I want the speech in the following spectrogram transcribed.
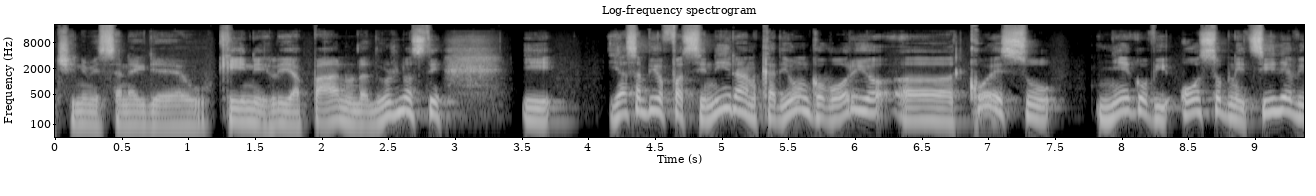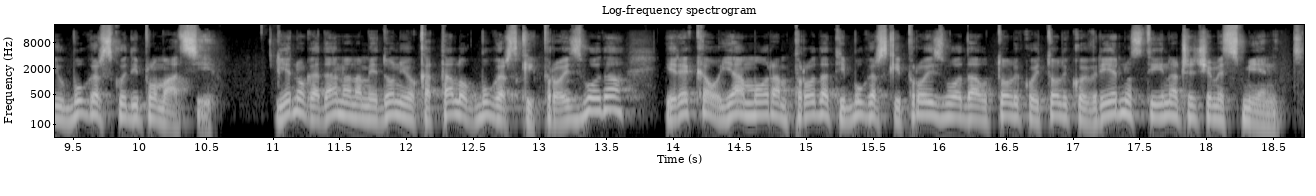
čini mi se negdje u Kini ili Japanu na dužnosti i ja sam bio fasciniran kad je on govorio uh, koje su njegovi osobni ciljevi u bugarskoj diplomaciji. Jednoga dana nam je donio katalog bugarskih proizvoda i rekao ja moram prodati bugarski proizvoda u tolikoj i tolikoj vrijednosti, inače će me smijeniti.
